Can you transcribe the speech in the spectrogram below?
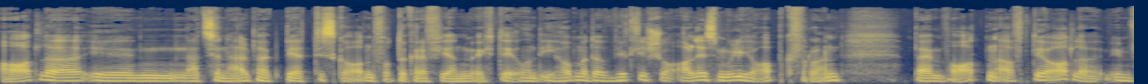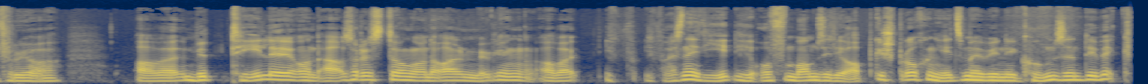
Adler im Nationalpark Berchtesgaden fotografieren möchte. Und ich habe mir da wirklich schon alles Mögliche abgefroren beim Warten auf die Adler im Frühjahr aber mit Tele und Ausrüstung und allem möglichen. Aber ich, ich weiß nicht, die, offenbar haben sie die abgesprochen. Jedes Mal, wenn die kommen, sind die weg.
